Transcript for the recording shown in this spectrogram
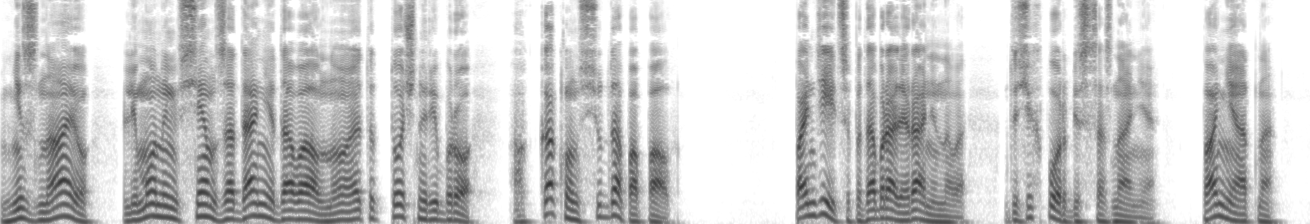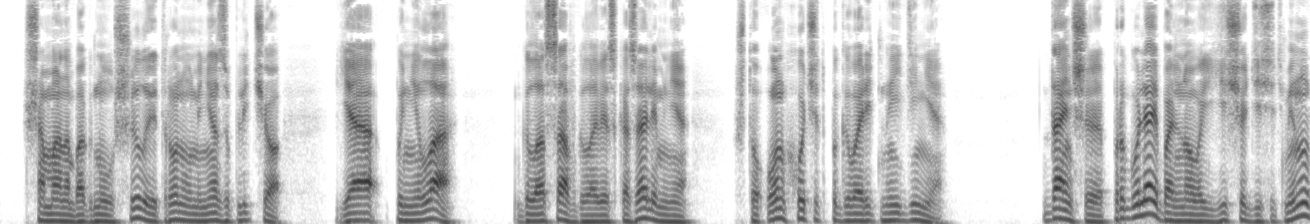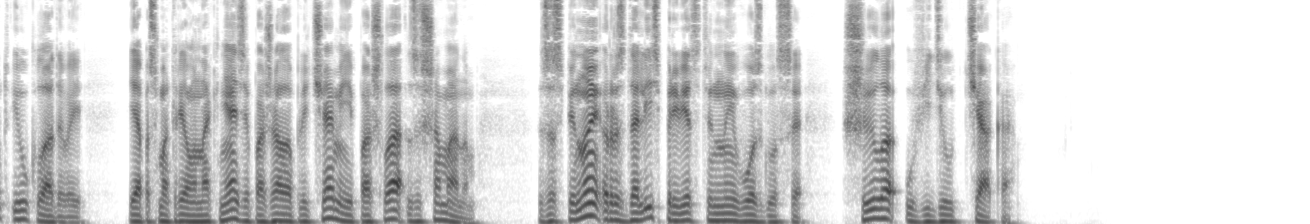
«Не знаю. Лимон им всем задание давал, но это точно ребро. А как он сюда попал?» Пандейцы подобрали раненого, до сих пор без сознания. Понятно. Шаман обогнул шило и тронул меня за плечо. Я поняла. Голоса в голове сказали мне, что он хочет поговорить наедине. «Даньше, прогуляй больного еще десять минут и укладывай». Я посмотрела на князя, пожала плечами и пошла за шаманом. За спиной раздались приветственные возгласы. Шила увидел Чака.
